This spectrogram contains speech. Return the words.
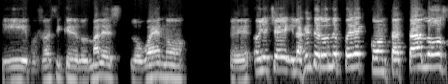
Sí, pues así que de los males, lo bueno. Eh, oye, Che, ¿y la gente dónde puede contactarlos,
